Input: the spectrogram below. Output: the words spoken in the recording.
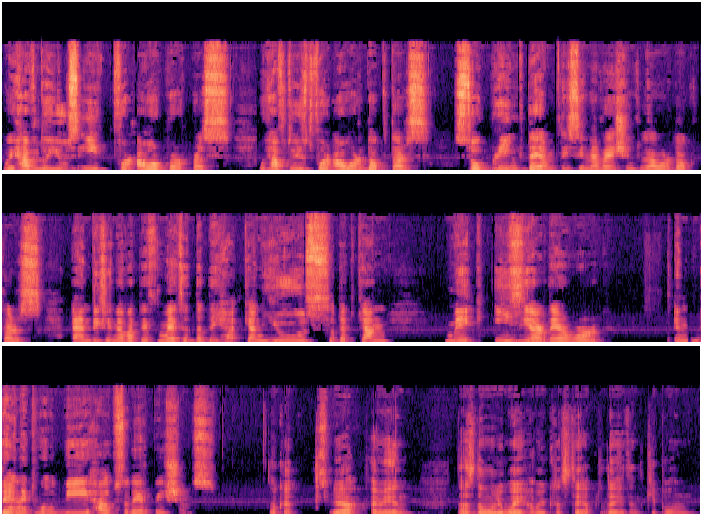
We have mm. to use it for our purpose. We have to use it for our doctors. So bring them this innovation to our doctors and this innovative method that they ha- can use that can make easier their work. And then it will be helps to their patients. Okay. Yeah i mean that's the only way how you can stay up to date and keep on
